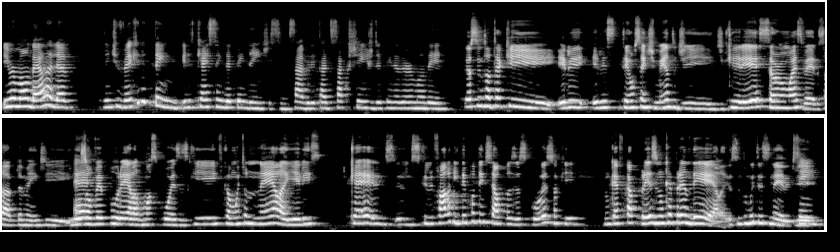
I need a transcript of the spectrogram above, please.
E o irmão dela, ele é, a gente vê que ele tem, ele quer ser independente, assim, sabe? Ele tá de saco cheio de depender da irmã dele. Eu sinto até que ele, ele tem um sentimento de, de querer ser o irmão mais velho, sabe? Também. De É. resolver por ela algumas coisas. Que fica muito nela e ele quer. Ele diz, ele diz que ele fala que ele tem potencial pra fazer as coisas, só que não quer ficar preso e não quer prender ela. Eu sinto muito isso nele. De, Sim.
